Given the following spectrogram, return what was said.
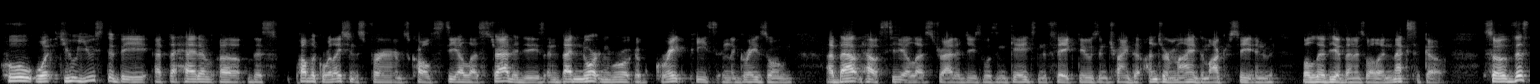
who what who used to be at the head of uh, this public relations firms called CLS Strategies, and Ben Norton wrote a great piece in the Gray Zone about how CLS Strategies was engaged in fake news and trying to undermine democracy in Bolivia, Venezuela, and Mexico. So this,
